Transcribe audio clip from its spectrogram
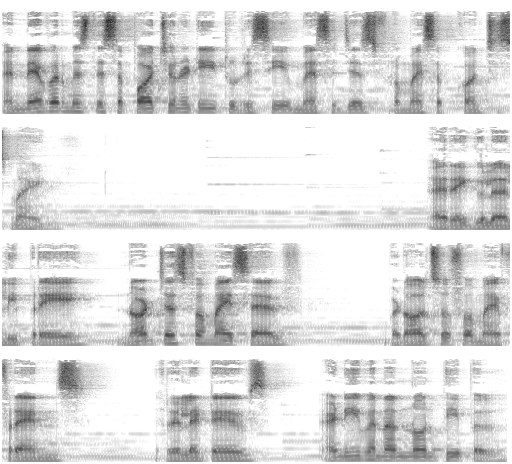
I never miss this opportunity to receive messages from my subconscious mind. I regularly pray not just for myself but also for my friends, relatives, and even unknown people.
